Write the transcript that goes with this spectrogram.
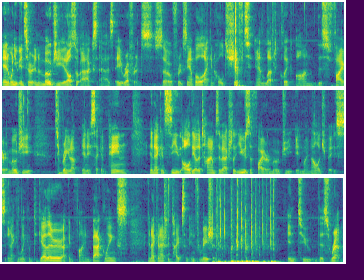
And when you insert an emoji, it also acts as a reference. So for example, I can hold shift and left click on this fire emoji to bring it up in a second pane. And I can see all the other times I've actually used the fire emoji in my knowledge base. And I can link them together, I can find backlinks, and I can actually type some information into this rem.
